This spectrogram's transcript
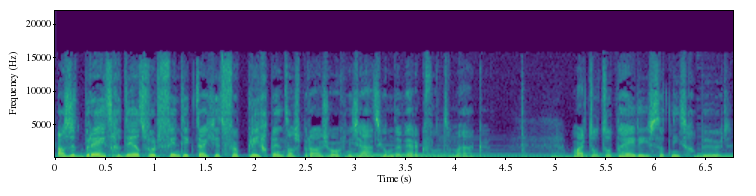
Als het breed gedeeld wordt, vind ik dat je het verplicht bent als brancheorganisatie om er werk van te maken. Maar tot op heden is dat niet gebeurd.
